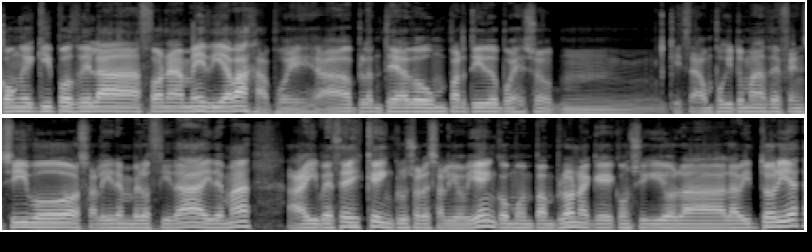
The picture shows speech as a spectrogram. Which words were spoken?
con equipos de la zona media-baja, pues ha planteado un partido, pues eso, mm, quizá un poquito más defensivo, a salir en velocidad y demás. Hay veces que incluso le salió bien, como en Pamplona que consiguió la, la victoria.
